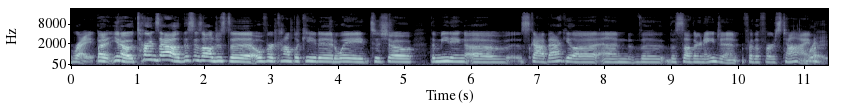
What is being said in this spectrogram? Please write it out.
right. But you know, turns out this is all just a overcomplicated way to show the meeting of Scott Bakula and the the Southern agent for the first time. Right,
